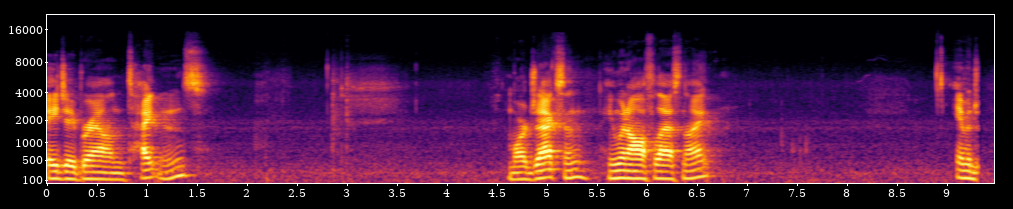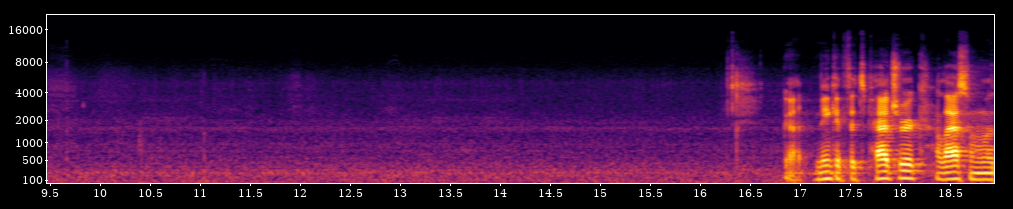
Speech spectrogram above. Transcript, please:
AJ Brown, Titans. Mar Jackson, he went off last night. Image. Got Minkah Fitzpatrick. Our last one was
